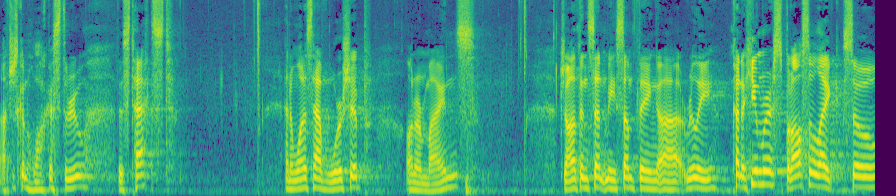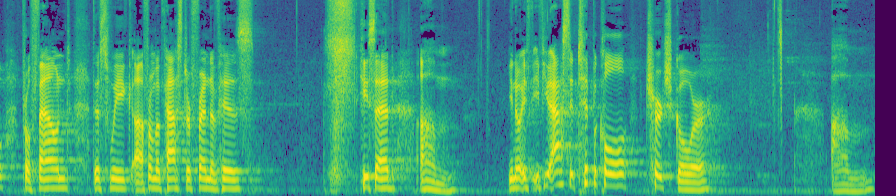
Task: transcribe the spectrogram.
I'm just going to walk us through this text. And I want us to have worship on our minds. Jonathan sent me something uh, really kind of humorous, but also like so profound this week uh, from a pastor friend of his. He said, um, you know, if, if you ask a typical churchgoer, um,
